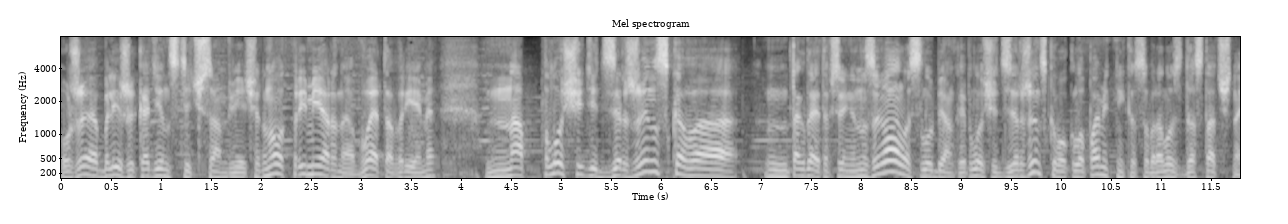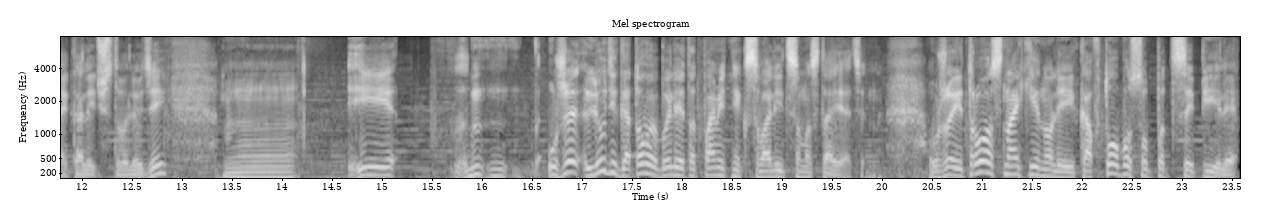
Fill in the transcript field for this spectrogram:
уже ближе к 11 часам вечера, ну вот примерно в это время, на площади Дзержинского Тогда это все не называлось Лубянкой. Площадь Дзержинского около памятника собралось достаточное количество людей. И уже люди готовы были этот памятник свалить самостоятельно. Уже и трос накинули, и к автобусу подцепили.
